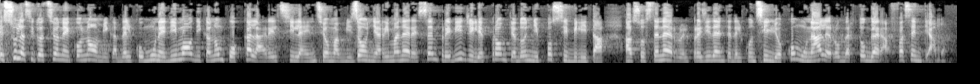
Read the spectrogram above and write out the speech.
E sulla situazione economica del comune di Modica non può calare il silenzio, ma bisogna rimanere sempre vigili e pronti ad ogni possibilità. A sostenerlo il presidente del Consiglio comunale Roberto Garaffa. Sentiamo.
